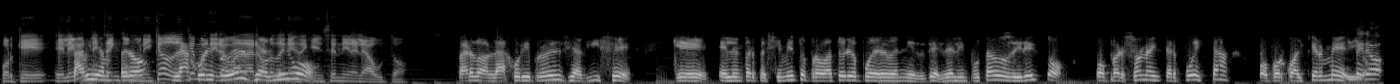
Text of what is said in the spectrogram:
porque el Está Elegante bien, está incomunicado. ¿De qué manera va a dar órdenes de que incendien el auto? perdón, la jurisprudencia dice que el entorpecimiento probatorio puede venir desde el imputado directo o persona interpuesta o por cualquier medio. Pero,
